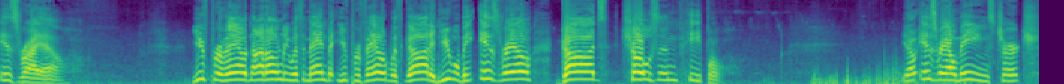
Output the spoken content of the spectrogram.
Israel. You've prevailed not only with men, but you've prevailed with God, and you will be Israel, God's chosen people. You know, Israel means, church,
